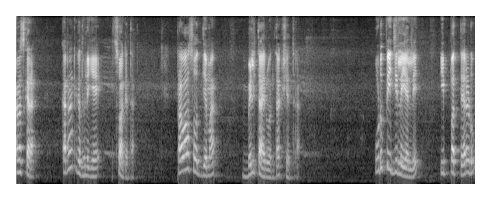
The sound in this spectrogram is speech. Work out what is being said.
ನಮಸ್ಕಾರ. ಕರ್ನಾಟಕ ಧ್ವನಿಗೆ ಸ್ವಾಗತ. ಪ್ರವಾಸೋದ್ಯಮ ಬೆಳೀತಾ ಇರುವಂಥ ಕ್ಷೇತ್ರ. ಉಡುಪಿ ಜಿಲ್ಲೆಯಲ್ಲಿ ಇಪ್ಪತ್ತೆರಡು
